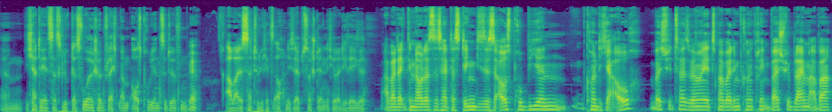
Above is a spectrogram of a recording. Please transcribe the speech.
Ähm, ich hatte jetzt das Glück, das vorher schon vielleicht mal ausprobieren zu dürfen. Ja. Aber ist natürlich jetzt auch nicht selbstverständlich oder die Regel. Aber da, genau das ist halt das Ding, dieses Ausprobieren konnte ich ja auch beispielsweise, wenn wir jetzt mal bei dem konkreten Beispiel bleiben, aber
